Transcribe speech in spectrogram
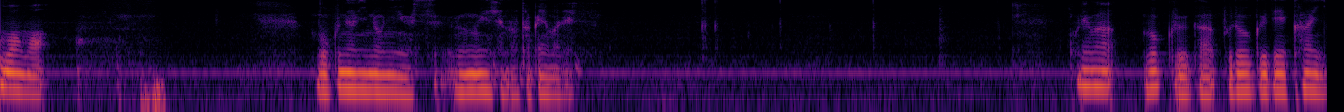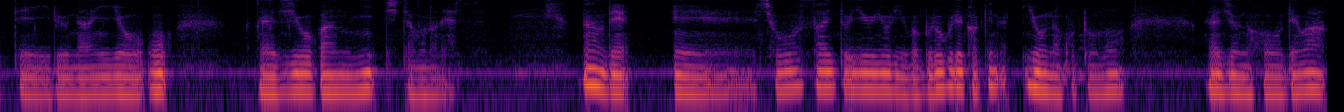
んばんは。僕なりのニュース運営者の高山です。これは僕がブログで書いている内容をラジオ版にしたものです。なので、えー、詳細というよりはブログで書けないようなこともラジオの方では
